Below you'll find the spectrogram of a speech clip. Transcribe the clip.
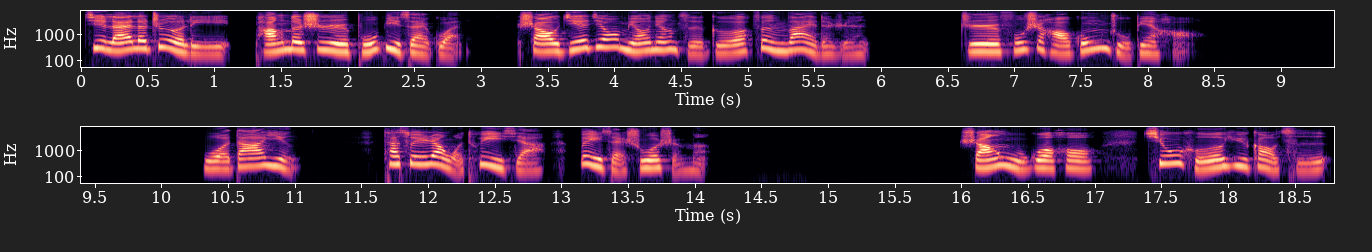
既来了这里，旁的事不必再管，少结交苗娘子阁分外的人，只服侍好公主便好。”我答应。他虽让我退下，未再说什么。晌午过后，秋荷欲告辞，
